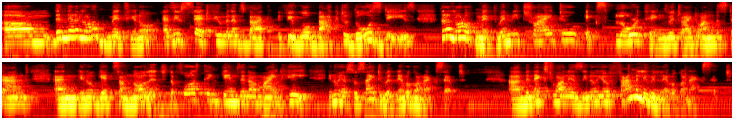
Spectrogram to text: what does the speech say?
um, then there are a lot of myths you know. As you said a few minutes back if you go back to those days there are a lot of myths. When we try to explore things we try to understand and you know get some knowledge the first thing comes in our mind hey you know your society will never gonna accept. And the next one is you know your family will never gonna accept.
